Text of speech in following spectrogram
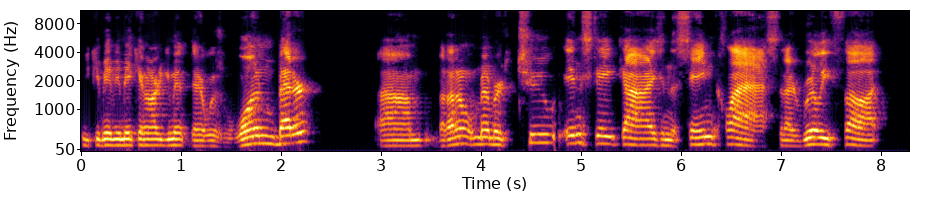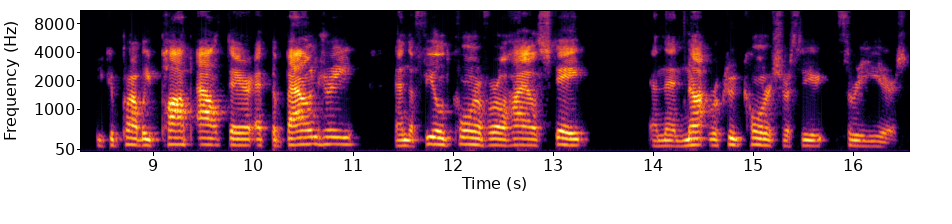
You can maybe make an argument there was one better, um, but I don't remember two in-state guys in the same class that I really thought you could probably pop out there at the boundary and the field corner for Ohio State, and then not recruit corners for three three years.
